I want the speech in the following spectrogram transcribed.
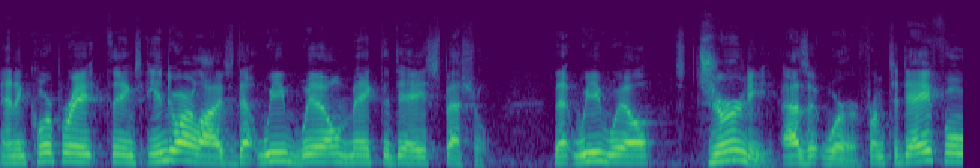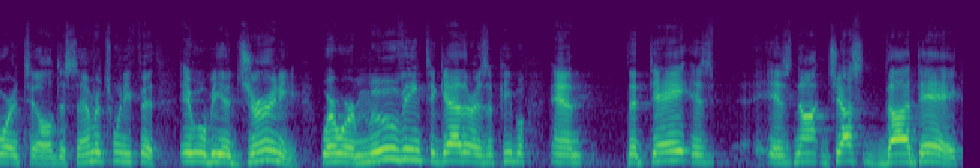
and incorporate things into our lives that we will make the day special, that we will journey, as it were, from today forward till December 25th. It will be a journey where we're moving together as a people, and the day is, is not just the day,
